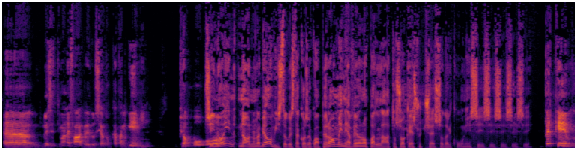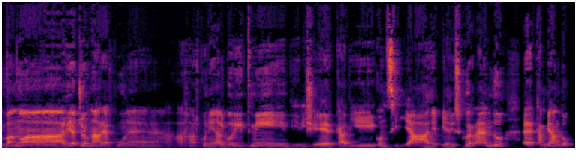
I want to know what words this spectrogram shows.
Eh, due settimane fa credo sia toccata al gaming. Più, oh, sì, noi no, non abbiamo visto questa cosa qua, però me ne avevano parlato, so che è successo ad alcuni, sì, sì, sì, sì, sì. Perché vanno a riaggiornare alcune, alcuni algoritmi di ricerca, di consigliati mm. e via discorrendo, eh, cambiando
